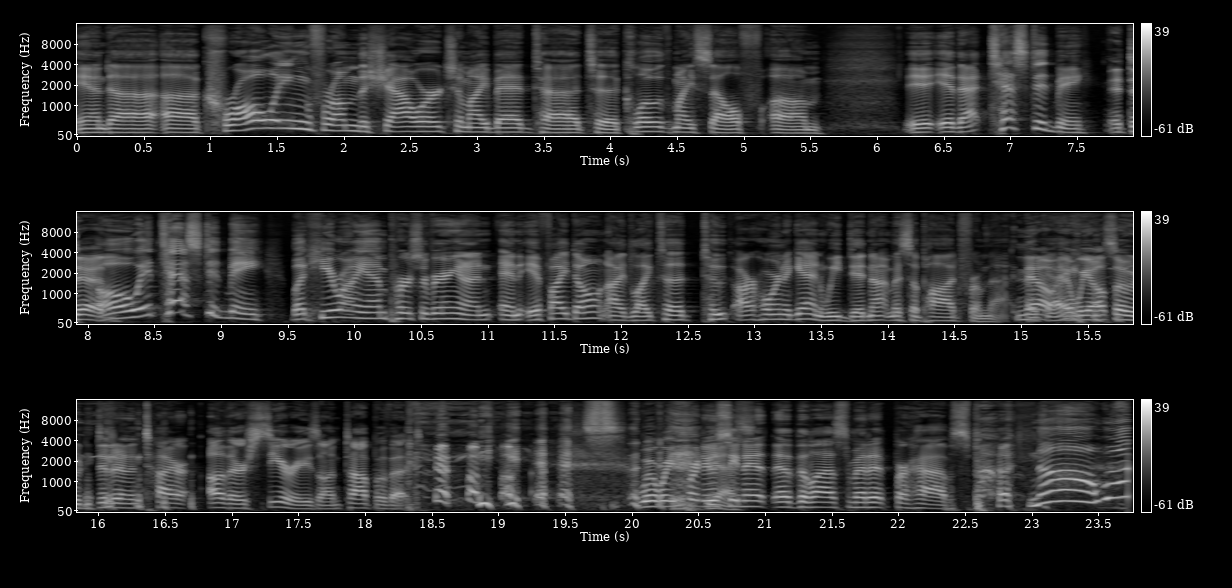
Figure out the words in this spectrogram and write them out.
And uh, uh, crawling from the shower to my bed to, to clothe myself um, It, it, that tested me. It did. Oh, it tested me. But here I am persevering. And, and if I don't, I'd like to toot our horn again. We did not miss a pod from that. No, okay? and we also did an entire other series on top of that. yes. Were we producing Yes. it at the last minute? Perhaps. But No, well,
